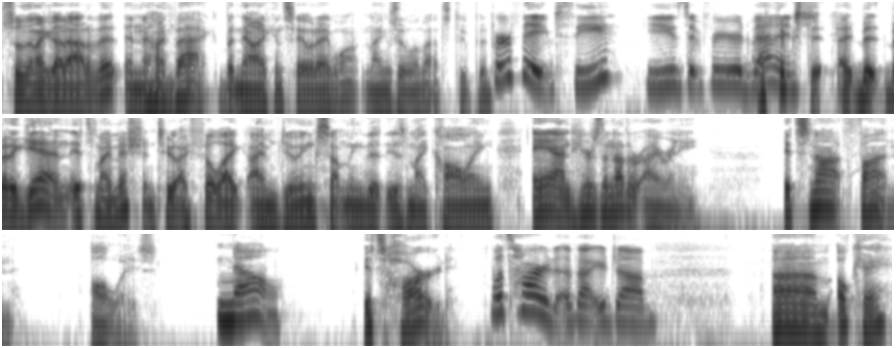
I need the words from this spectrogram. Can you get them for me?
So then I got out of it, and now I'm back. But now I can say what I want, and I can say, well, that's stupid. Perfect. See, you used it for your advantage. I fixed it. I, but but again, it's my mission too. I feel like I'm doing something that is my calling. And here's another irony: it's not fun always. No, It's hard. What's hard about your job? Um, okay.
